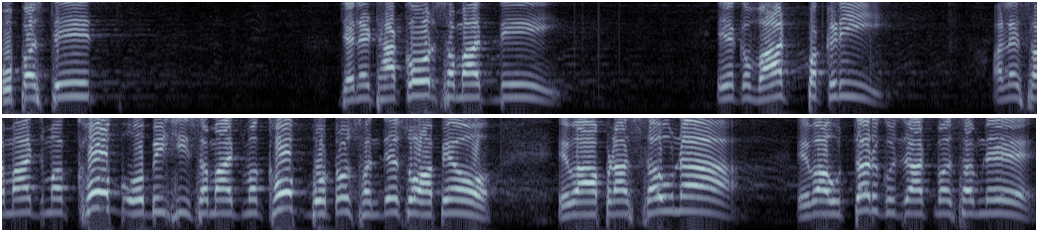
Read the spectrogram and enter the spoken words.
ઉપસ્થિત જેને ઠાકોર સમાજની એક વાત પકડી અને સમાજમાં ખૂબ ઓબીસી સમાજમાં ખૂબ મોટો સંદેશો આપ્યો એવા આપણા સૌના એવા ઉત્તર ગુજરાતમાં સૌને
